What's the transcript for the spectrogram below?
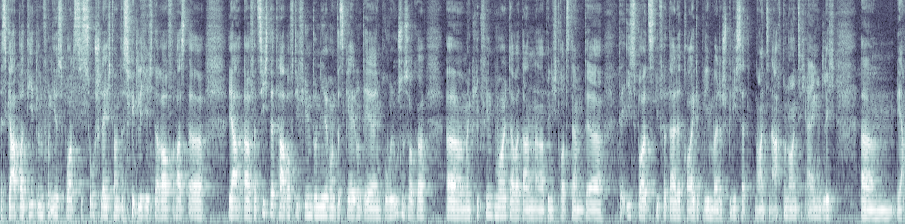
es gab ein paar Titel von eSports, die so schlecht waren, dass wirklich ich darauf fast äh, ja, äh, verzichtet habe auf die vielen Turniere und das Geld und eher im Pro Evolution Soccer äh, mein Glück finden wollte. Aber dann äh, bin ich trotzdem der, der E-Sports FIFA-Teile treu geblieben, weil das spiele ich seit 1998 eigentlich. Ähm, ja.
